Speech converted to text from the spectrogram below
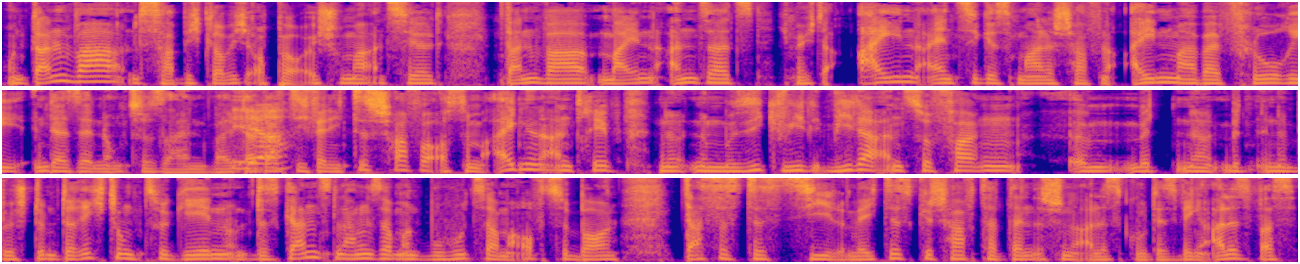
Und dann war, das habe ich glaube ich auch bei euch schon mal erzählt, dann war mein Ansatz, ich möchte ein einziges Mal es schaffen, einmal bei Flori in der Sendung zu sein, weil da Ja. dachte ich, wenn ich das schaffe, aus dem eigenen Antrieb eine, eine Musik wie, wieder anzufangen, ähm, mit, einer mit in eine bestimmte Richtung zu gehen und das ganz langsam und behutsam aufzubauen, das ist das Ziel. Und wenn ich das geschafft habe, dann ist schon alles gut. Deswegen alles, was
